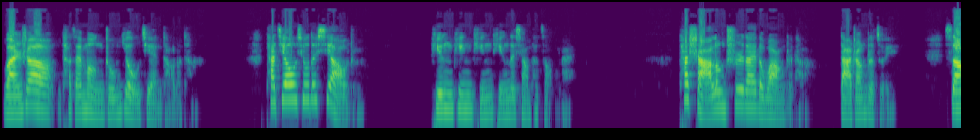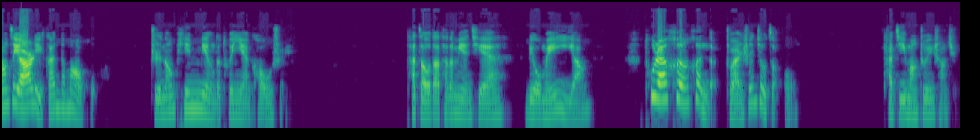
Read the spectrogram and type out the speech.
晚上，他在梦中又见到了她。他娇羞的笑着，平平停停的向他走来。他傻愣痴呆的望着他，大张着嘴，嗓子眼里干得冒火，只能拼命的吞咽口水。他走到他的面前，柳眉一扬，突然恨恨的转身就走。他急忙追上去，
